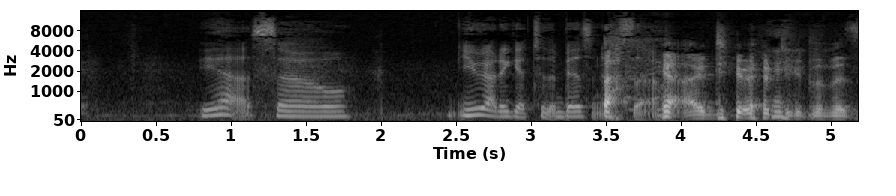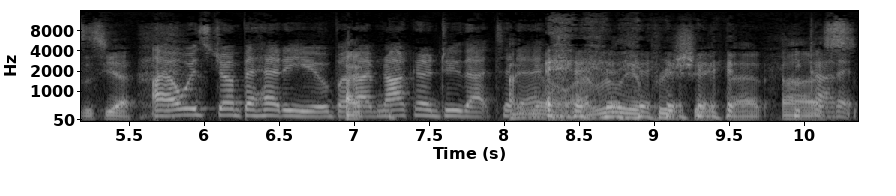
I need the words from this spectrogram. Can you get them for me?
Yeah, so you got to get to the business though. yeah, I do have to get to the business. Yeah. I always jump ahead of you, but I- I'm not going to do that I today. know. I really appreciate that. Uh, got it.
